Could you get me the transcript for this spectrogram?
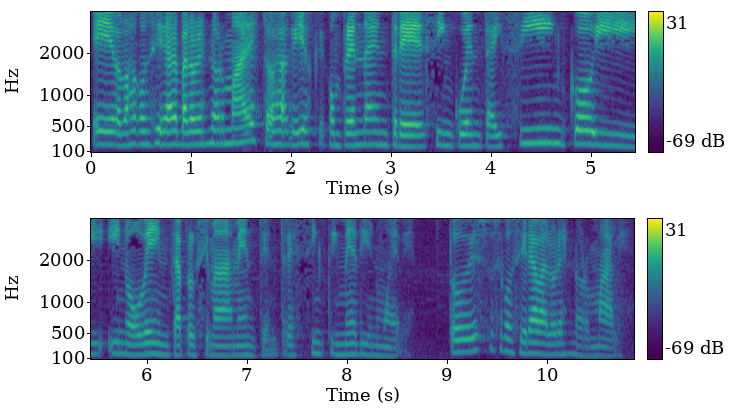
vamos a considerar valores normales, todos aquellos que comprendan entre 55 y, y 90 aproximadamente, entre 5 y medio y 9. Todo eso se considera valores normales.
